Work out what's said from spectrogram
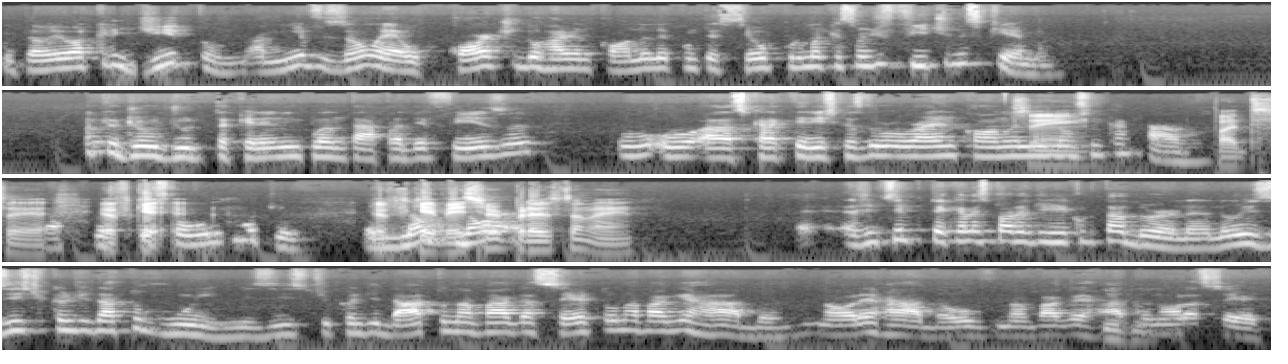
Então eu acredito, a minha visão é, o corte do Ryan Connolly aconteceu por uma questão de fit no esquema. O que o Joe Jude tá querendo implantar para defesa, o- o- as características do Ryan Connolly Sim. não se encaixavam. Pode ser. Que Eu fiquei, o eu fiquei não- bem não- surpreso também. a gente sempre tem aquela história de recrutador, né? Não existe candidato ruim, existe o candidato na vaga certa ou na vaga errada, na hora errada, ou na vaga errada na hora certa.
